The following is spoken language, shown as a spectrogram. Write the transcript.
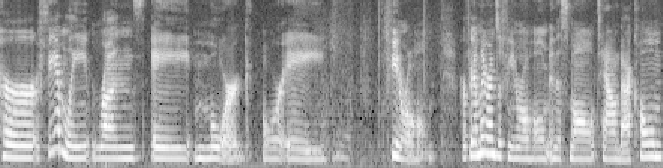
Her family runs a morgue or a funeral home. Her family runs a funeral home in the small town back home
